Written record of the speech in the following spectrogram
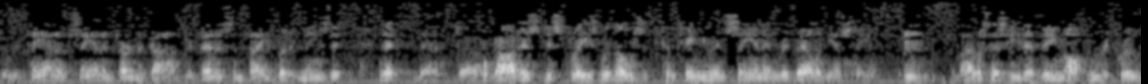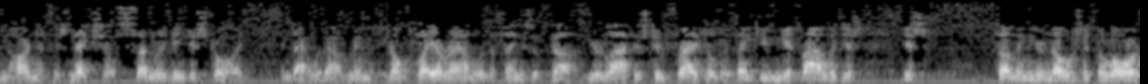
to repent of sin and turn to God, repentance and faith, but it means that, that, that uh, God is displeased with those that continue in sin and rebel against Him. the Bible says, He that being often reproved and hardeneth his neck shall suddenly be destroyed and that without remedy. Don't play around with the things of God. Your life is too fragile to think you can get by with just just thumbing your nose at the Lord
